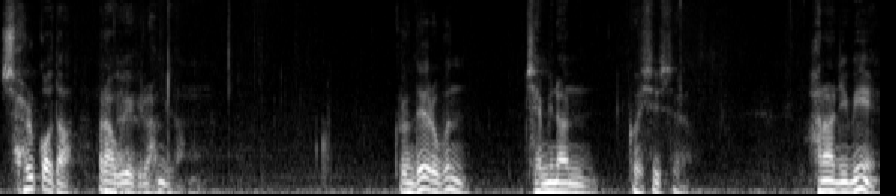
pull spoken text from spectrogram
설 거다라고 얘기를 합니다. 그런데 여러분 재미난 것이 있어요. 하나님이 에?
